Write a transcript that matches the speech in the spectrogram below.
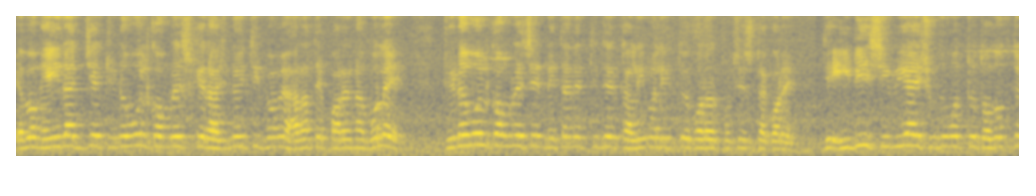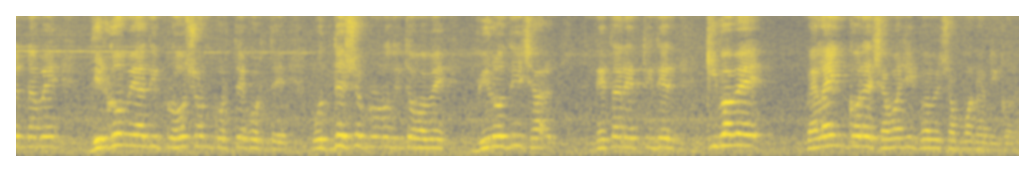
এবং এই রাজ্যে তৃণমূল কংগ্রেসকে রাজনৈতিকভাবে হারাতে পারে না বলে তৃণমূল কংগ্রেসের নেতানেত্রীদের কালিমালিপ্ত করার প্রচেষ্টা করে যে ইডি, সিবিআই শুধুমাত্র তদন্তের নামে দীর্ঘমেয়াদী প্রহসন করতে করতে উদ্দেশ্য প্রণোদিতভাবে বিরোধী নেতানেত্রীদের কীভাবে মেলাইন করে সামাজিকভাবে সম্মানহানি করে।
